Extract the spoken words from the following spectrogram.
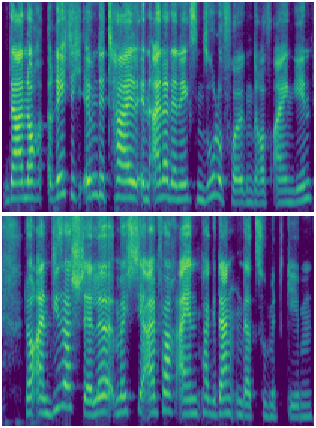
da noch richtig im Detail in einer der nächsten Solo-Folgen drauf eingehen. Doch an dieser Stelle möchte ich dir einfach ein paar Gedanken dazu mitgeben.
